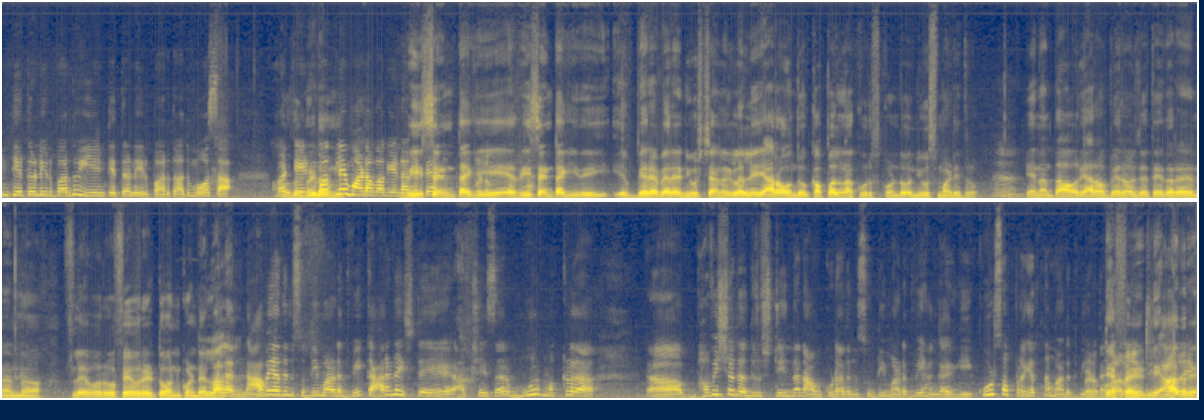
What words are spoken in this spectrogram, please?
ಎಂಟಿ ಹತ್ರನೂ ಇರಬಾರ್ದು ಈ ಎಂಟಿ ಹತ್ರನೂ ಇರಬಾರ್ದು. ಅದು ಮೋಸ. ರೀಸೆಂಟ್ ಆಗಿ ರೀಸೆಂಟ್ ಆಗಿ ಬೇರೆ ಬೇರೆ ನ್ಯೂಸ್ ಚಾನೆಲ್ಗಳಲ್ಲಿ ಯಾರೋ ಒಂದು ಕಪಲ್ನ ಕೂರಿಸ್ಕೊಂಡು ನ್ಯೂಸ್ ಮಾಡಿದ್ರು. ಏನಂತ ಅವ್ರು ಯಾರೋ ಬೇರೆಯವ್ರ ಜೊತೆ ಇದ್ದಾರೆ ನನ್ನ ಫ್ಲೇವರು ಫೇವ್ರೇಟು ಅನ್ಕೊಂಡೆಲ್ಲ. ಅಲ್ಲ ನಾವೇ ಅದನ್ನ ಸುದ್ದಿ ಮಾಡಿದ್ವಿ. ಕಾರಣ ಇಷ್ಟೇ ಅಕ್ಷಯ್ ಸರ್ ಮೂರ್ ಮಕ್ಕಳ ಆ, ಭವಿಷ್ಯದ ದೃಷ್ಟಿಯಿಂದ ನಾವು ಕೂಡ ಅದನ್ನ ಸುದ್ದಿ ಮಾಡಿದ್ವಿ. ಹಂಗಾಗಿ ಕೂಡ್ಸೋ ಪ್ರಯತ್ನ ಮಾಡಿದ್ವಿ ಅಂತ. ಡೆಫಿನೆಟ್ಲಿ ಆದ್ರೆ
